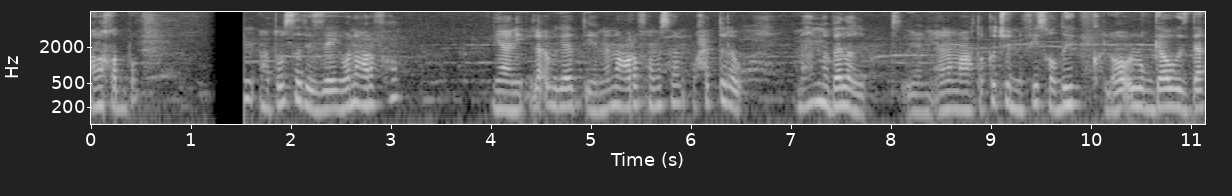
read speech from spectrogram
أنا خاطبه هتوسط إزاي؟ وأنا أعرفها؟ يعني لأ بجد يعني أنا أعرفها مثلا وحتى لو مهما بلغت يعني أنا ما أعتقدش إن في صديق لو أقول له اتجوز ده.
